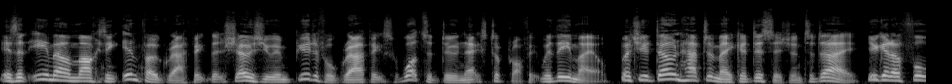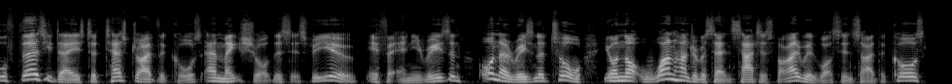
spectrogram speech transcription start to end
is an email marketing infographic that shows you in beautiful graphics what to do next to profit with email. But you don't have to make a decision today. You get a full 30 days to test drive the course and make sure this is for you. If for any reason, or no reason at all, you're not 100% satisfied with what's inside the course,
